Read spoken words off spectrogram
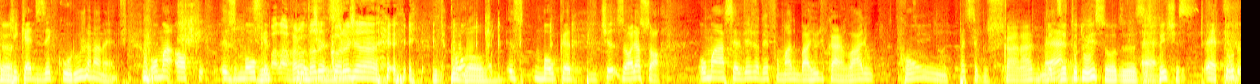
É. Que quer dizer coruja na neve. Uma Oak Smoked Palavrão toda Peaches. coruja na neve. Oak Smoked Peaches. Olha só. Uma cerveja defumada em barril de carvalho com pêssegos. Caralho, Né? quer dizer tudo isso, todos esses peixes? É tudo,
